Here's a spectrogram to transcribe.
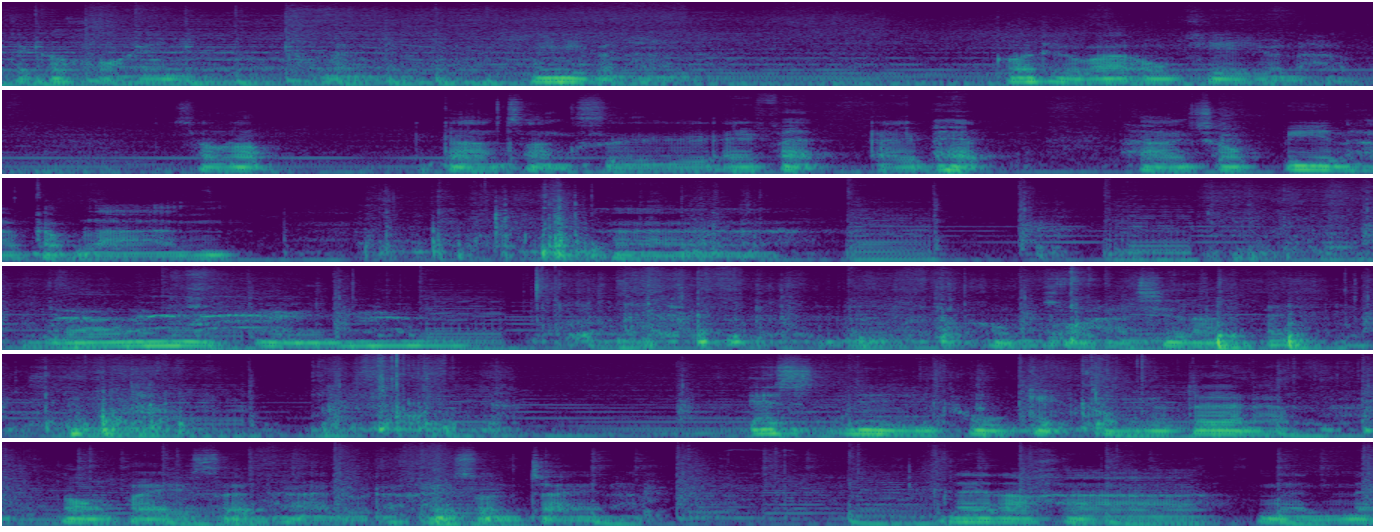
แต่ก็ขอให้มันไม่มีปัญหา ก็ถือว่าโอเคอยู่นะครับสำหรับการสั่งซื้อ iPad iPad ทาง s h อ p e e นะครับกับร้านอ่า ร้านอะไรนะผมขอหาชื่อร้านแป๊บ SD Phuket Computer นะครับ ลองไปเสิร์ชหาดูถ้าใครสนใจนะครับ ได้ราคาเหมือนใน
